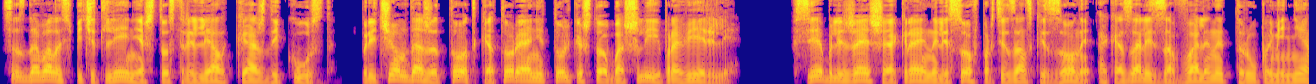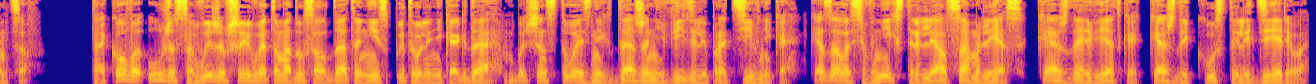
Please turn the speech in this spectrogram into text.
Создавалось впечатление, что стрелял каждый куст, причем даже тот, который они только что обошли и проверили. Все ближайшие окраины лесов партизанской зоны оказались завалены трупами немцев. Такого ужаса выжившие в этом аду солдаты не испытывали никогда. Большинство из них даже не видели противника. Казалось, в них стрелял сам лес. Каждая ветка, каждый куст или дерево.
